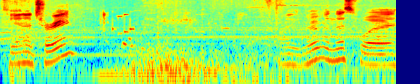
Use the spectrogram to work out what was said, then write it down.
Is he in a tree? Oh, he's moving this way.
